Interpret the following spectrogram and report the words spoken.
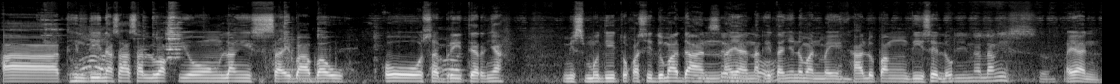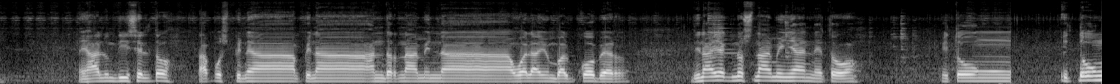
at hindi nasasalwak yung langis sa ibabaw o sa breather niya. Mismo dito kasi dumadaan, Diesel ayan nakita nyo naman may halo pang diesel oh. Hindi na langis. Ayan. May halong diesel to. Tapos pina pina-under namin na wala yung valve cover. Dinayagnos namin yan ito. Itong itong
